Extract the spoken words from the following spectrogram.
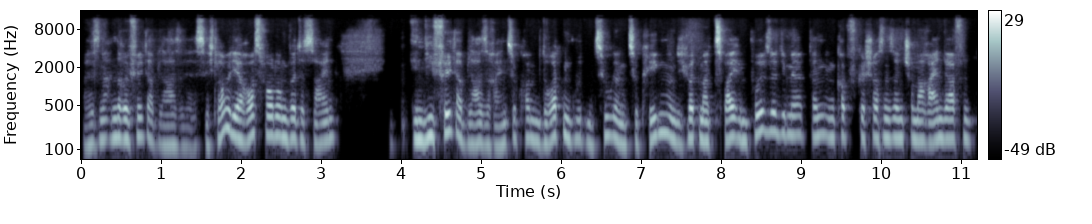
weil es eine andere Filterblase ist. Ich glaube, die Herausforderung wird es sein, in die Filterblase reinzukommen, dort einen guten Zugang zu kriegen. Und ich würde mal zwei Impulse, die mir dann in den Kopf geschossen sind, schon mal reinwerfen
